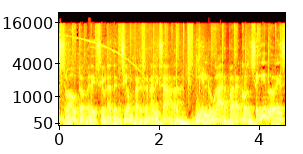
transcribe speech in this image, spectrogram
Su auto merece una atención personalizada y el lugar para conseguirlo es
